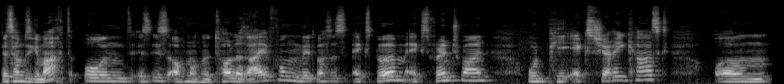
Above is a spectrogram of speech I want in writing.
Das haben sie gemacht und es ist auch noch eine tolle Reifung mit, was ist, Ex-Bourbon, Ex-French Wine und PX Sherry Casks. Ähm,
